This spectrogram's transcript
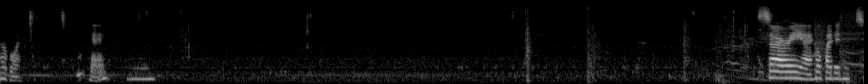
Oh boy. Okay. Mm. Sorry, I hope I didn't. Nice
